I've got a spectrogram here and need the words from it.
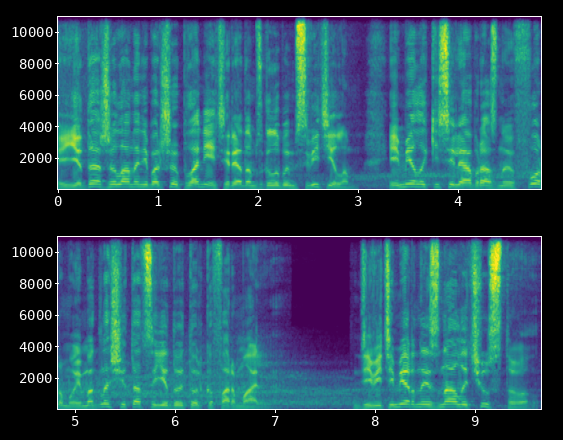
Еда жила на небольшой планете рядом с голубым светилом, имела киселеобразную форму и могла считаться едой только формально. Девятимерный знал и чувствовал,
